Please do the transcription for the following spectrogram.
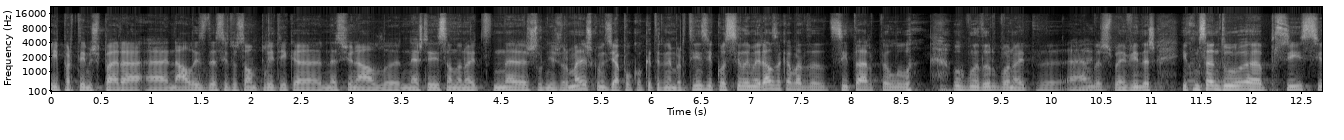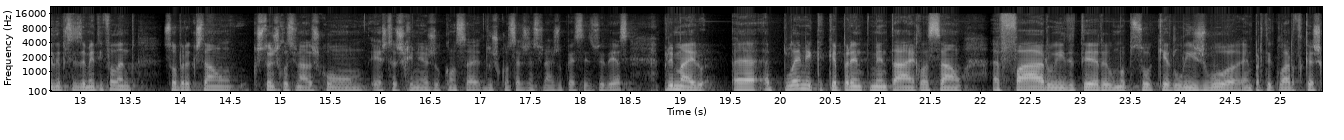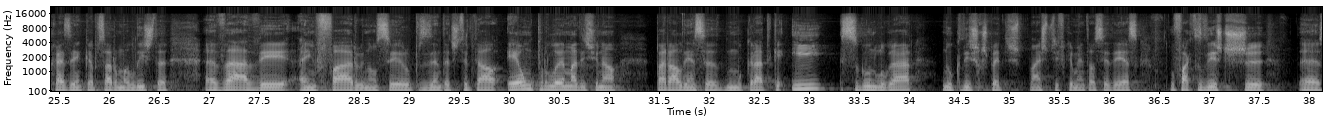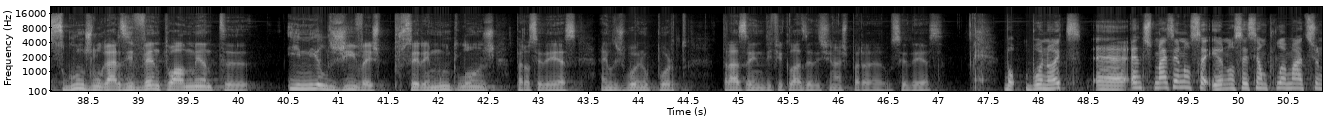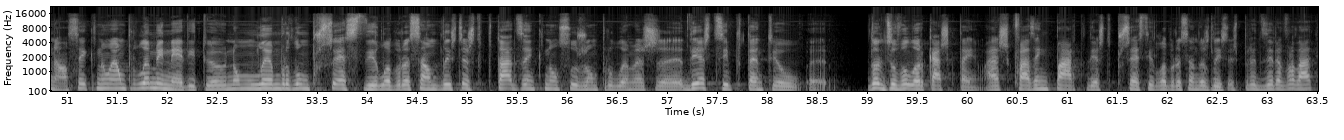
E partimos para a análise da situação política nacional nesta edição da noite nas linhas vermelhas, como dizia há pouco a Catarina Martins e com a Cecília Meireles, acabada de citar pelo Hugo Maduro. Boa noite a ambas, bem-vindas. E começando uh, por si, Cecília, precisamente, e falando sobre a questão, questões relacionadas com estas reuniões do Conselho, dos Conselhos Nacionais do PS e do CDS. Primeiro, a, a, polémica que aparentemente há em relação a Faro e de ter uma pessoa que é de Lisboa, em particular de Cascais, a encabeçar uma lista da AD em Faro e não ser o Presidente da Distrital, é um problema adicional para a Aliança Democrática e, segundo lugar, no que diz respeito mais especificamente ao CDS, o facto destes uh, segundos lugares eventualmente inelegíveis por serem muito longe para o CDS em Lisboa e no Porto, trazem dificuldades adicionais para o CDS? Bom, boa noite. Uh, antes de mais, eu não, sei, eu não sei se é um problema adicional, sei que não é um problema inédito. Eu não me lembro de um processo de elaboração de listas de deputados em que não surjam problemas uh, destes e, portanto, eu uh, dou-lhes o valor que acho que têm. Acho que fazem parte deste processo de elaboração das listas. Para dizer a verdade,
